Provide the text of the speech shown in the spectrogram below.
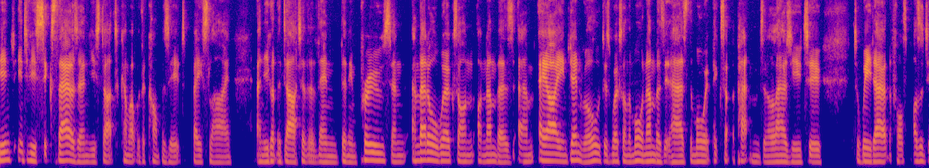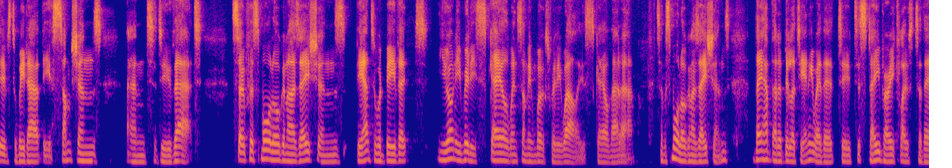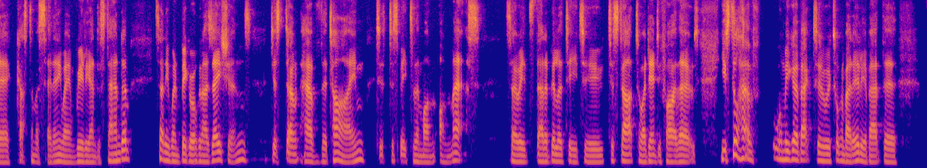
you interview 6,000, you start to come up with a composite baseline and you've got the data that then then improves and and that all works on on numbers. Um, ai in general just works on the more numbers it has the more it picks up the patterns and allows you to to weed out the false positives to weed out the assumptions and to do that. So for small organizations the answer would be that you only really scale when something works really well. You scale that up so for small organizations they have that ability anyway to to stay very close to their customer set anyway and really understand them it's only when bigger organizations just don't have the time to, to speak to them on, on mass. So it's that ability to to start to identify those. You still have when we go back to we were talking about earlier about the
